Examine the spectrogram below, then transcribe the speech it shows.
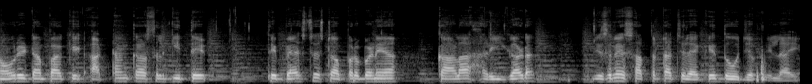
9 ਰੇਡਾਂ ਪਾ ਕੇ 8 ਅੰਕ ਹਾਸਲ ਕੀਤੇ ਤੇ ਬੈਸਟ ਸਟਾਪਰ ਬਣਿਆ ਕਾਲਾ ਹਰੀਗੜ੍ਹ ਜਿਸ ਨੇ 7 ਟੱਚ ਲੈ ਕੇ 2 ਜੱਫੇ ਲਾਏ।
